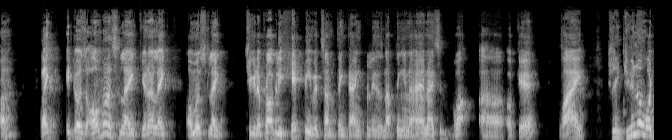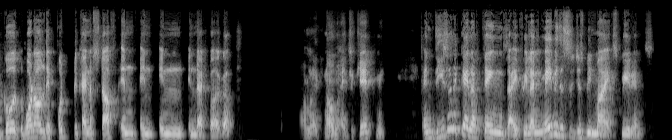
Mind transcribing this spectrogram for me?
huh? Like, it was almost like, you know, like, almost like she could have probably hit me with something. Thankfully, there's nothing in her hand. I said, what? Uh, okay. Why? She's like, do you know what goes, what all they put the kind of stuff in, in, in, in that burger? I'm like, no, educate me. And these are the kind of things I feel, and maybe this has just been my experience.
